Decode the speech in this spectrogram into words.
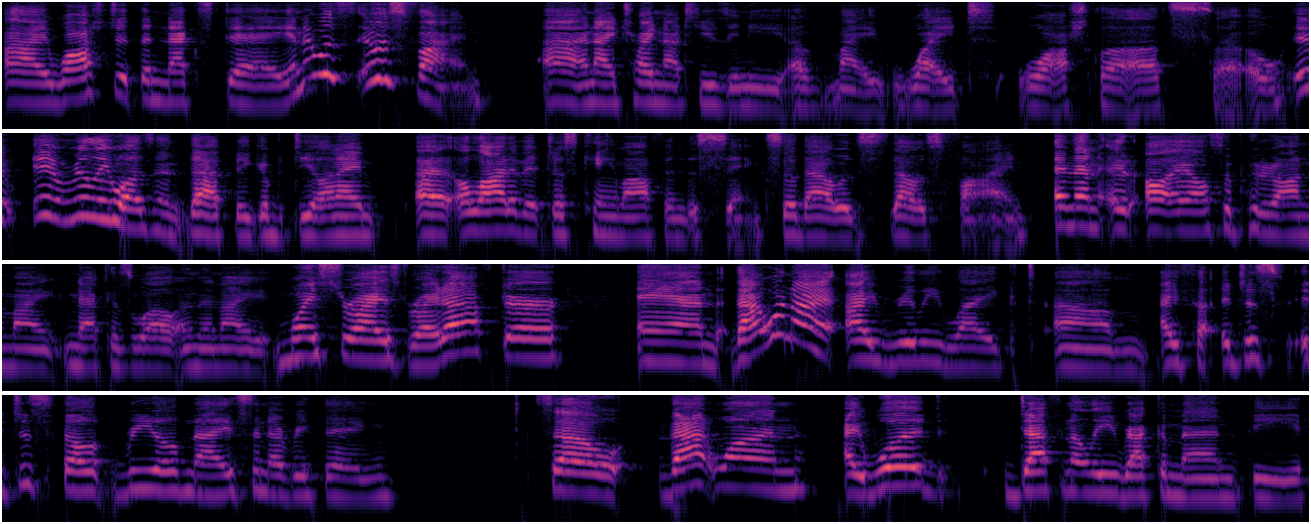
I washed it the next day and it was it was fine. Uh, and I tried not to use any of my white washcloths, so it, it really wasn't that big of a deal. And I a lot of it just came off in the sink, so that was that was fine. And then it, I also put it on my neck as well, and then I moisturized right after. And that one I, I really liked. Um, I felt it just it just felt real nice and everything. So that one I would definitely recommend the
